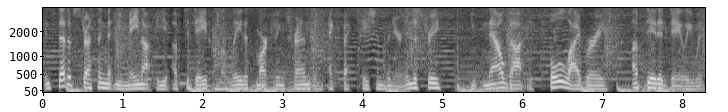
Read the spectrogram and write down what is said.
instead of stressing that you may not be up to date on the latest marketing trends and expectations in your industry, you've now got a full library updated daily with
